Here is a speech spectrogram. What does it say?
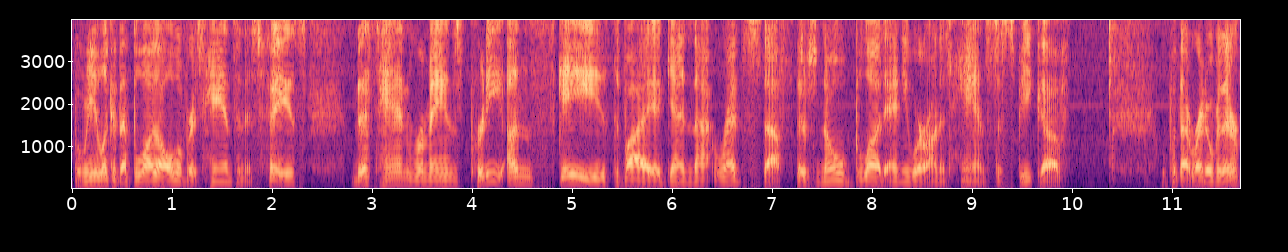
But when you look at that blood all over his hands and his face, this hand remains pretty unscathed by, again, that red stuff. There's no blood anywhere on his hands to speak of. We'll put that right over there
